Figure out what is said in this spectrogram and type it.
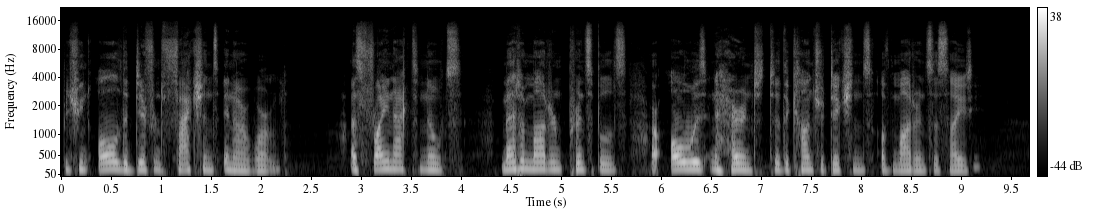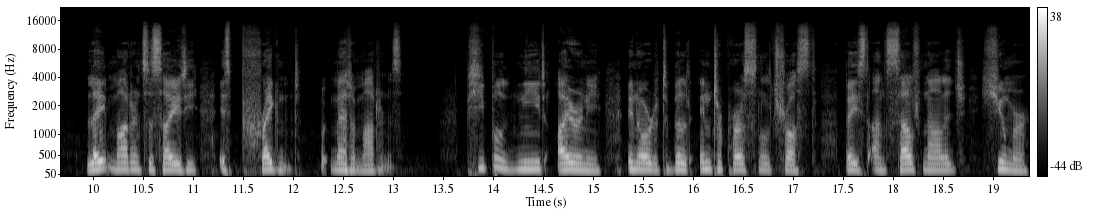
between all the different factions in our world. As Freinacht notes, metamodern principles are always inherent to the contradictions of modern society. Late modern society is pregnant with metamodernism. People need irony in order to build interpersonal trust based on self knowledge, humour,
